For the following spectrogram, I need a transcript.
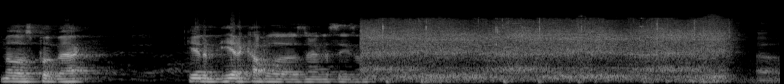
Melo's put back. He had a, he had a couple of those during the season. uh,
